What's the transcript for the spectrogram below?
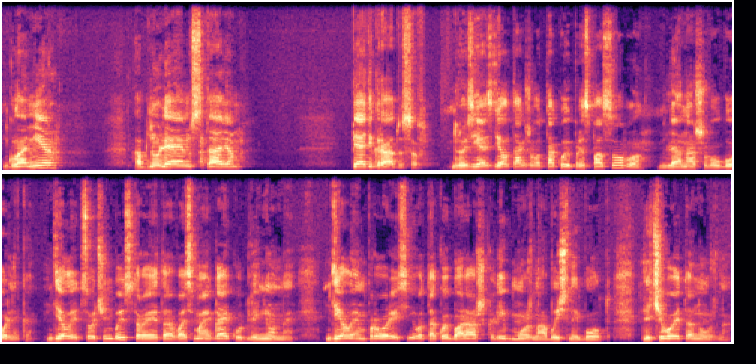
угломер. Обнуляем, ставим 5 градусов. Друзья, сделал также вот такую приспособу для нашего угольника. Делается очень быстро, это восьмая гайка удлиненная. Делаем прорезь и вот такой барашек, либо можно обычный болт. Для чего это нужно?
